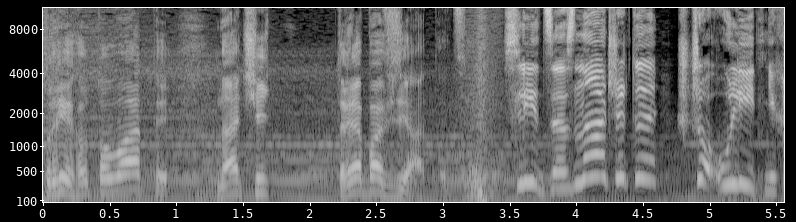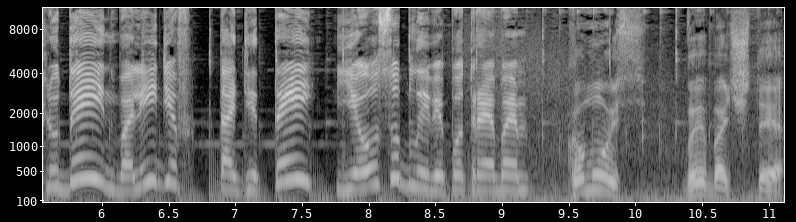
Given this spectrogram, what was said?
приготувати, значить, треба взяти це. Слід зазначити, що у літніх людей, інвалідів та дітей є особливі потреби. Комусь, вибачте,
